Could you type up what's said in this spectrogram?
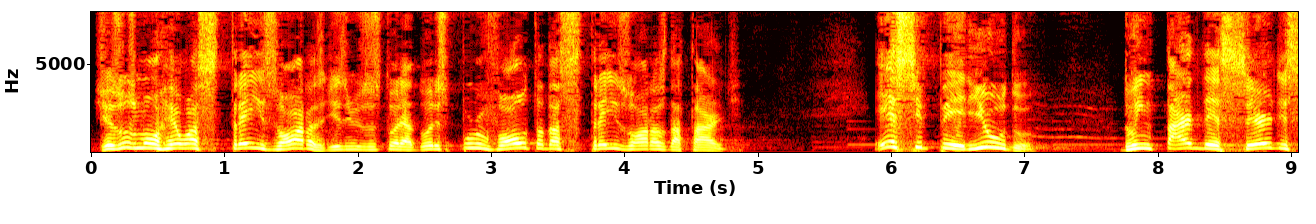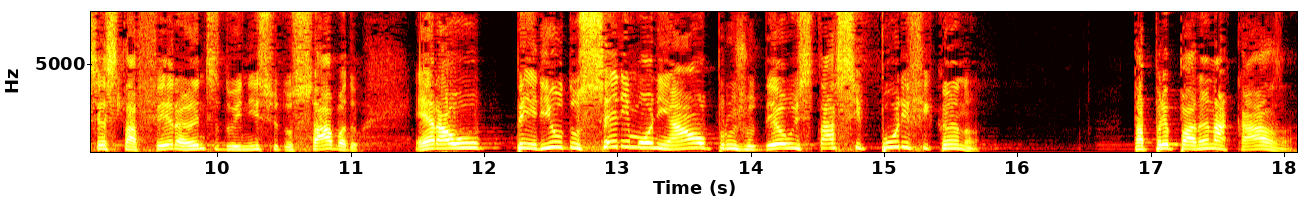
Jesus morreu às três horas, dizem os historiadores, por volta das três horas da tarde. Esse período do entardecer de sexta-feira antes do início do sábado era o período cerimonial para o judeu estar se purificando. Está preparando a casa,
